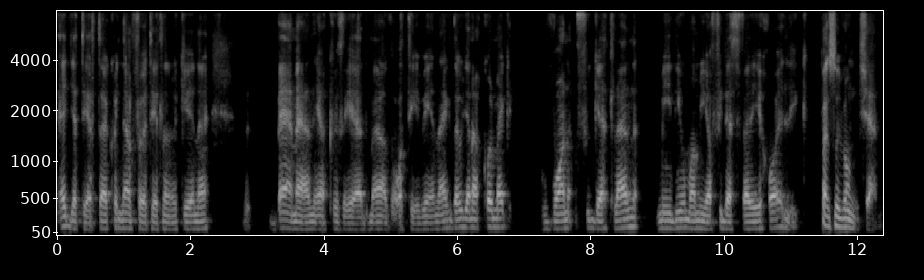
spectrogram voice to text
egyetértek, hogy nem föltétlenül kéne beemelni a közéletbe az ATV-nek, de ugyanakkor meg van független médium, ami a Fidesz felé hajlik? Persze, hogy van. Nincsen.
